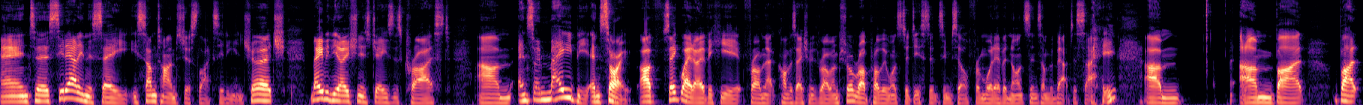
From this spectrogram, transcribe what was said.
And to sit out in the sea is sometimes just like sitting in church. Maybe the ocean is Jesus Christ. Um, and so maybe, and sorry, I've segued over here from that conversation with Rob. I'm sure Rob probably wants to distance himself from whatever nonsense I'm about to say. Um, um, but, but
